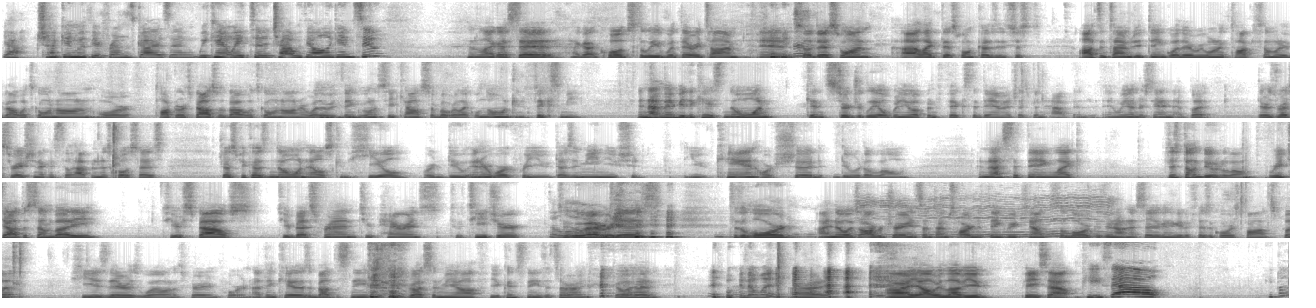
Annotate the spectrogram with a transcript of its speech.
yeah, check in with your friends, guys, and we can't wait to chat with y'all again soon. And like I said, I got quotes to leave with every time. And so this one, I like this one because it's just oftentimes you think whether we want to talk to somebody about what's going on or talk to our spouse about what's going on or whether we think we mm-hmm. want to see a counselor, but we're like, well, no one can fix me. And that may be the case. No one can surgically open you up and fix the damage that's been happened. And we understand that. But there's restoration that can still happen. This quote says, just because no one else can heal or do inner work for you doesn't mean you should you can or should do it alone. And that's the thing, like just don't do it alone. Reach out to somebody, to your spouse, to your best friend, to your parents, to a teacher, The to whoever it is, to the Lord. I know it's arbitrary and sometimes hard to think reaching out to the Lord because you're not necessarily going to get a physical response, but He is there as well, and it's very important. I think Kayla's about to sneeze, she's brushing me off. You can sneeze, it's all right. Go ahead. it went away. All right. All right, y'all. We love you. Peace out. Peace out. Bye.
